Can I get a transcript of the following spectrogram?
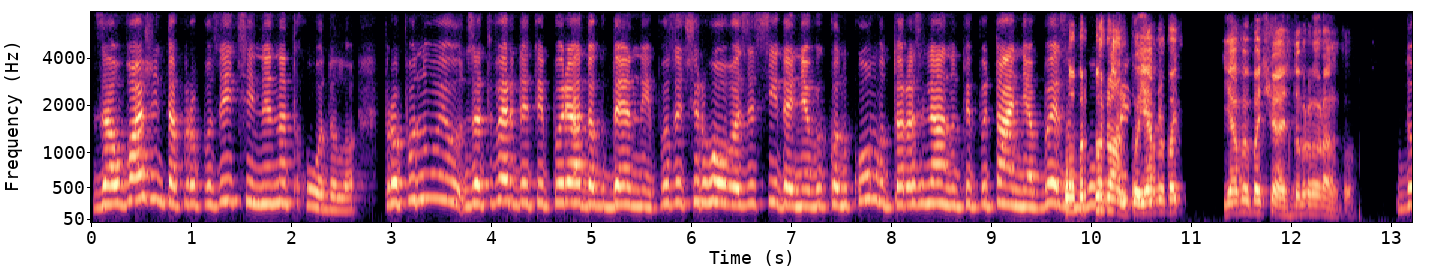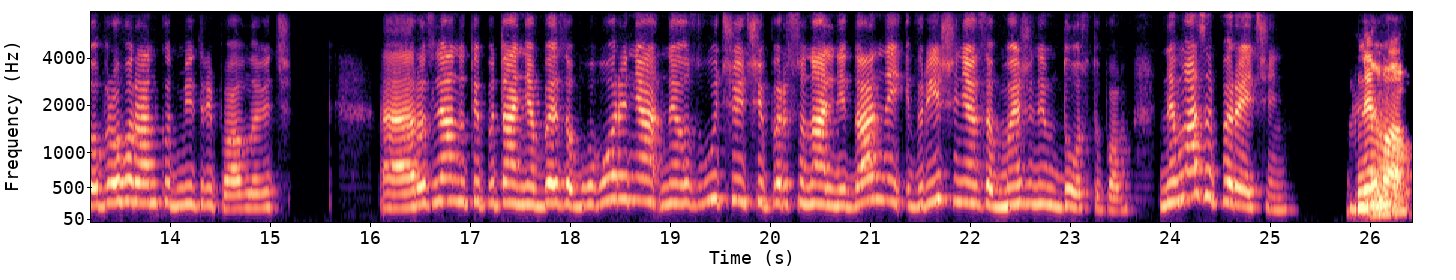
Зауважень та пропозицій не надходило. Пропоную затвердити порядок денний позачергове засідання виконкому та розглянути питання без Доброго обговорення. ранку. Я вибач... я вибачаюсь. Доброго ранку. Доброго ранку, Дмитрій Павлович. Е, Розглянути питання без обговорення, не озвучуючи персональні дані в рішення з обмеженим доступом. Нема заперечень? Нема.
